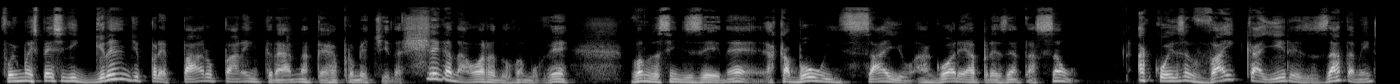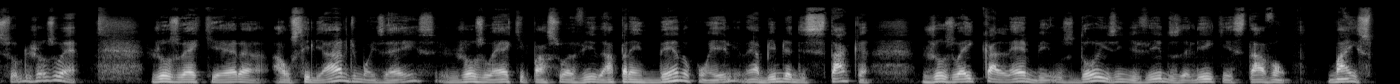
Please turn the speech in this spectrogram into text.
foi uma espécie de grande preparo para entrar na terra prometida. Chega na hora do vamos ver, vamos assim dizer, né? Acabou o ensaio, agora é a apresentação. A coisa vai cair exatamente sobre Josué. Josué que era auxiliar de Moisés, Josué que passou a vida aprendendo com ele, né? a Bíblia destaca Josué e Caleb, os dois indivíduos ali que estavam mais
